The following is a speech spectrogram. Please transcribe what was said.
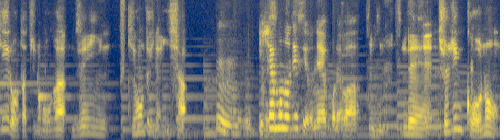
ヒーローたちの方が全員基本的には医者、うん。うん、医者ものですよね、これは。うん。で主人公の、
